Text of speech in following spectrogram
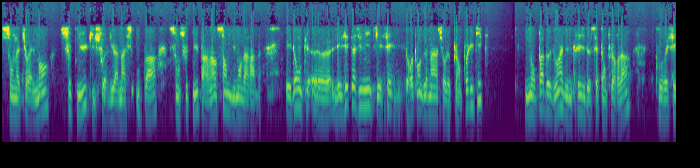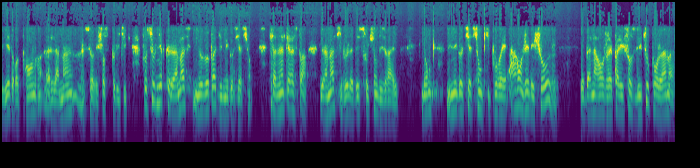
sont naturellement soutenus, qu'ils soient du Hamas ou pas, sont soutenus par l'ensemble du monde arabe. Et donc, euh, les États-Unis qui essaient de reprendre la main sur le plan politique n'ont pas besoin d'une crise de cette ampleur-là pour essayer de reprendre la main sur les choses politiques. Il faut se souvenir que le Hamas ne veut pas d'une négociation. Ça ne l'intéresse pas. Le Hamas, il veut la destruction d'Israël. Donc, une négociation qui pourrait arranger les choses, eh ben, n'arrangerait pas les choses du tout pour le Hamas.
